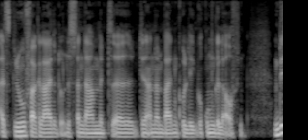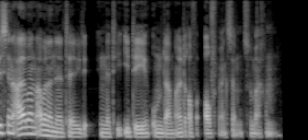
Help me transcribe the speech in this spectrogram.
als GNU verkleidet und ist dann da mit äh, den anderen beiden Kollegen rumgelaufen. Ein bisschen albern, aber eine nette, nette Idee, um da mal drauf aufmerksam zu machen.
